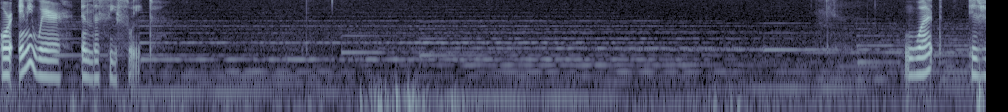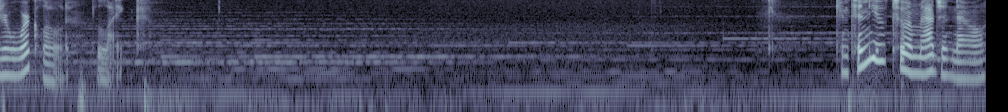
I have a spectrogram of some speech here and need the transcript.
or anywhere in the C suite? Is your workload like? Continue to imagine now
